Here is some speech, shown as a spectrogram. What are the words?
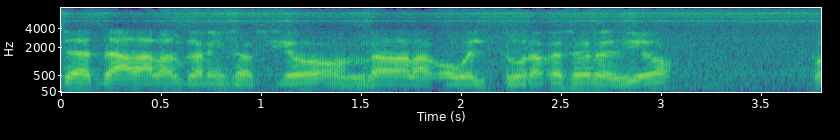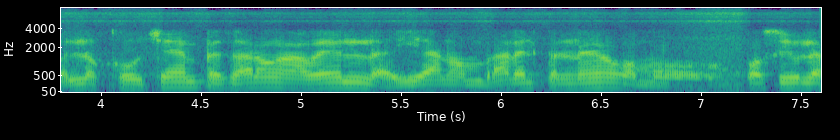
dada la organización, dada la cobertura que se le dio, pues los coaches empezaron a ver y a nombrar el torneo como un posible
